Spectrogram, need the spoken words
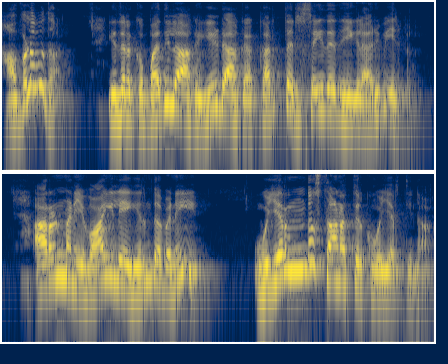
அவ்வளவுதான். இதற்கு பதிலாக ஈடாக கர்த்தர் செய்ததை நீங்கள் அறிவீர்கள். அரண்மனை வாயிலே இருந்தவனை உயர்ந்த ஸ்தானத்திற்கு உயர்த்தினார்.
